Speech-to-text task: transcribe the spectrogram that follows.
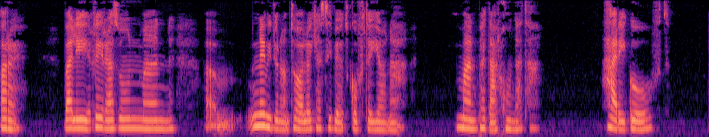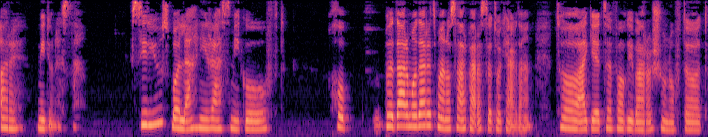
آره ولی غیر از اون من نمی‌دونم تا حالا کسی بهت گفته یا نه. من پدر خوندتم. هری گفت آره می‌دونستم. سیریوس با لحنی رسمی گفت خب پدر مادرت منو سرپرست تو کردن. تا اگه اتفاقی براشون افتاد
